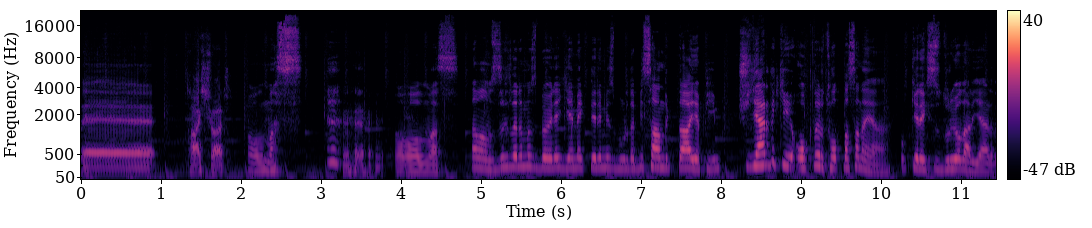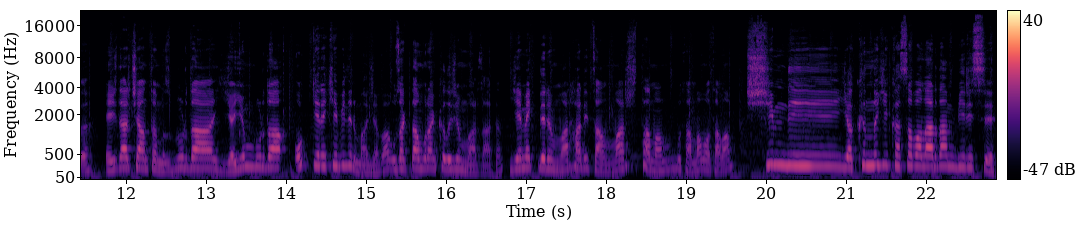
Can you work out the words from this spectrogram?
Eee taş var. Olmaz. o olmaz. Tamam zırhlarımız böyle yemeklerimiz burada bir sandık daha yapayım. Şu yerdeki okları toplasana ya. Çok gereksiz duruyorlar yerde. Ejder çantamız burada. Yayım burada. Ok gerekebilir mi acaba? Uzaktan vuran kılıcım var zaten. Yemeklerim var. Haritam var. Tamam bu tamam o tamam. Şimdi yakındaki kasabalardan birisi.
